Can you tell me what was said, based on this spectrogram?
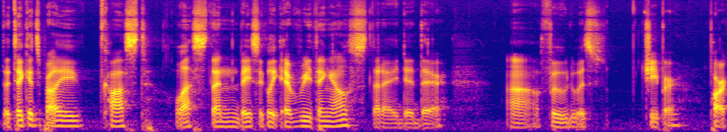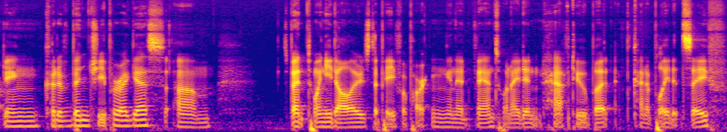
the tickets probably cost less than basically everything else that I did there. Uh, food was cheaper. Parking could have been cheaper, I guess. Um, spent twenty dollars to pay for parking in advance when I didn't have to, but kind of played it safe.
